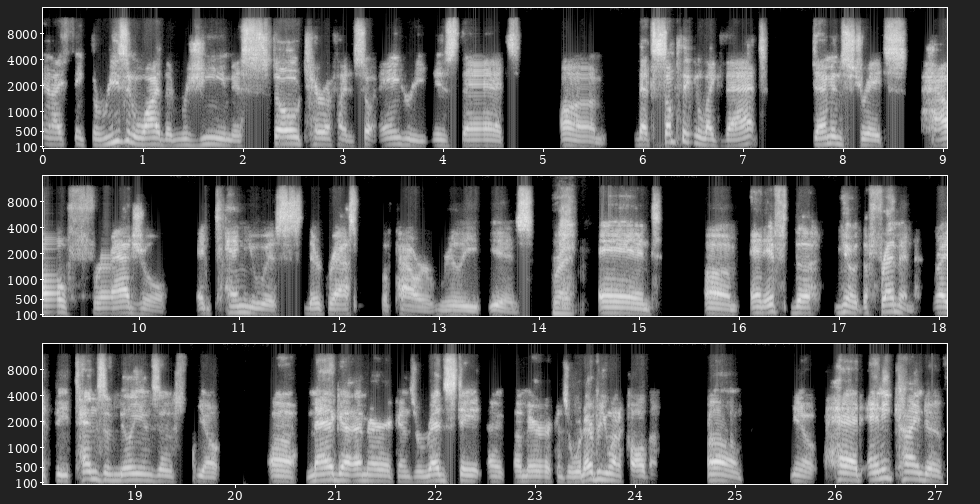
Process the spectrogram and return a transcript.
and I think the reason why the regime is so terrified and so angry is that um, that something like that demonstrates how fragile and tenuous their grasp of power really is. Right. And um, and if the you know the Fremen, right, the tens of millions of you know uh, MAGA Americans or red state uh, Americans or whatever you want to call them, um, you know, had any kind of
